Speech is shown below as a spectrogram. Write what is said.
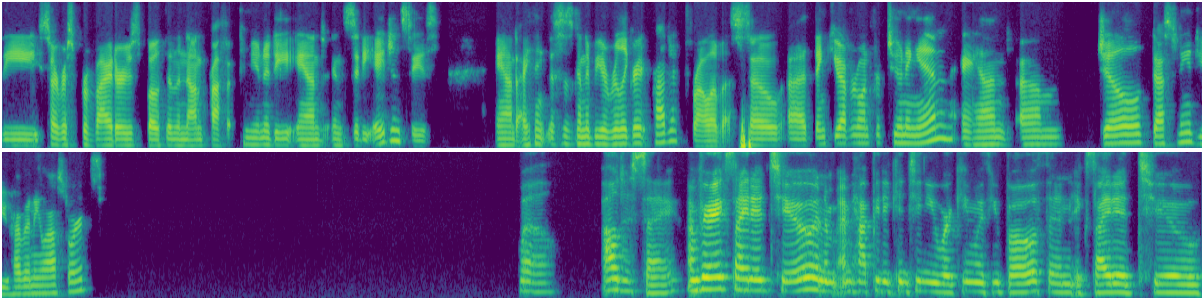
the service providers, both in the nonprofit community and in city agencies. And I think this is going to be a really great project for all of us. So uh, thank you everyone for tuning in. And um, Jill, Destiny, do you have any last words? Well, I'll just say I'm very excited too, and I'm, I'm happy to continue working with you both and excited to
